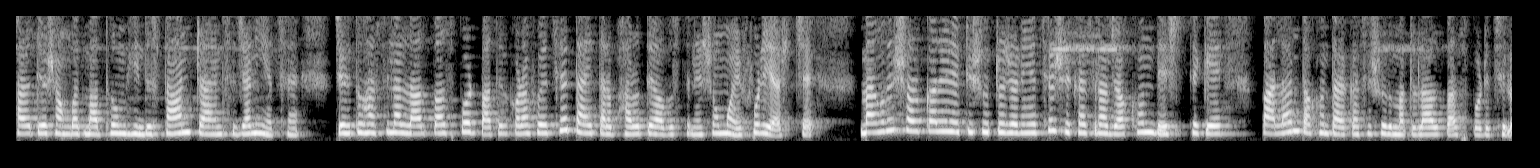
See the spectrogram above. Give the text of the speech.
ভারতীয় সংবাদ মাধ্যম হিন্দুস্তান টাইমস জানিয়েছে, যেহেতু হাসিনার লাল পাসপোর্ট বাতিল করা হয়েছে, তাই তার ভারতে অবস্থানের সময় ফুরিয়ে আসছে। বাংলাদেশ সরকারের একটি সূত্র জানিয়েছে, শেখ হাসিনা যখন দেশ থেকে পালান তখন তার কাছে শুধুমাত্র লাল পাসপোর্টই ছিল।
